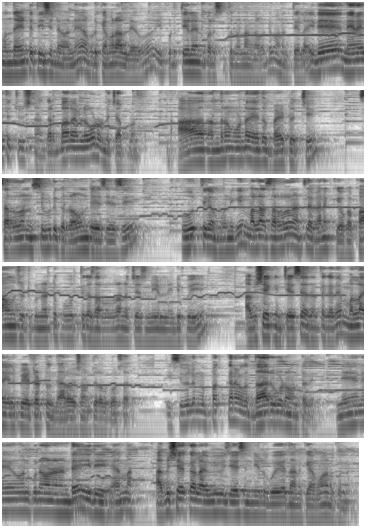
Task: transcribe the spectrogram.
ముందేంటి తీసిండేవాడిని అప్పుడు కెమెరాలు లేవు. ఇప్పుడు తీయలేని పరిస్థితులు ఉన్నాం కాబట్టి మనం తీయలే. ఇదే నేనైతే చూసిన. గర్భాలయంలో కూడా ఉండే చేపలు ఆ రంధ్రం కూడా ఏదో బయట వచ్చి సర్రని శివుడికి రౌండ్ వేసేసి పూర్తిగా మునిగి మళ్ళీ సర్రని అట్లా వెనక్కి ఒక పాము చుట్టుకున్నట్టు పూర్తిగా సర్రని వచ్చేసి నీళ్ళు నిండిపోయి అభిషేకం చేసి అదంతా కదా మళ్ళీ వెళ్ళిపోయేటట్టు ఉంది అరవై సంవత్సరాలకు ఒకసారి. ఈ శివలింగం పక్కన ఒక దారి కూడా ఉంటుంది. నేనేమనుకునేవానంటే ఇది అన్న అభిషేకాలు అవి ఇవి చేసి నీళ్ళు పోయేదానికేమో అనుకున్నాను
